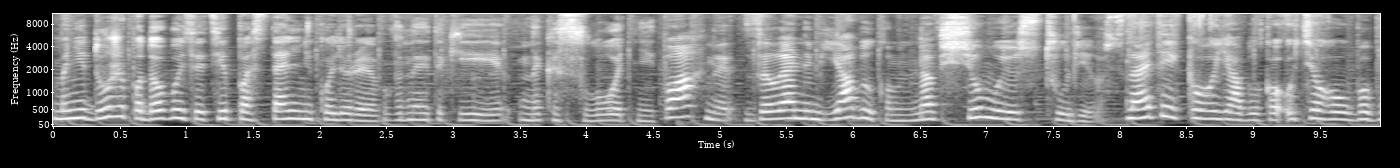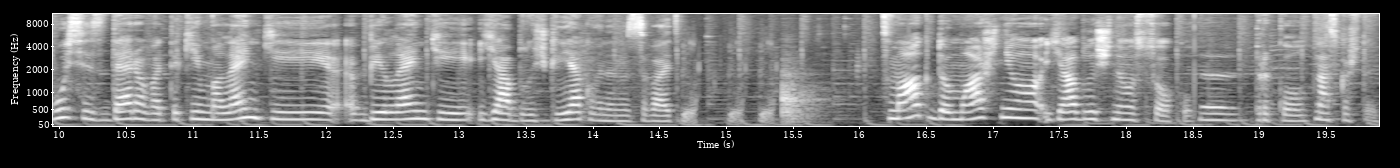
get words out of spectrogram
Мені дуже подобаються ці пастельні кольори. Вони такі некислотні. Пахне зеленим яблуком на всю мою студію. Знаєте, якого яблука? У цього у бабусі з дерева такі маленькі біленькі яблучки. Як вони називаються? Смак домашнього яблучного соку. Прикол. Нас коштує.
